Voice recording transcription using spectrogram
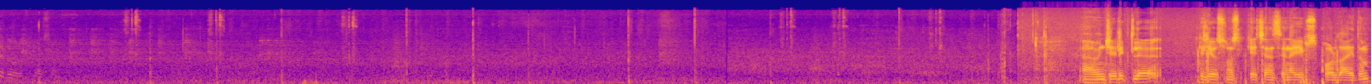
Size doğru. Ya öncelikle biliyorsunuz ki geçen sene Eyüp Spor'daydım.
